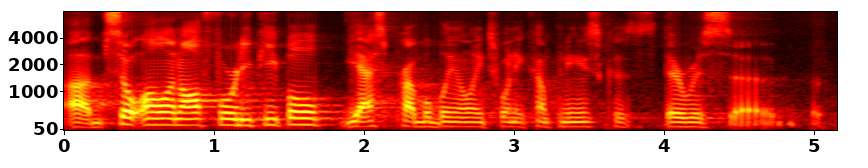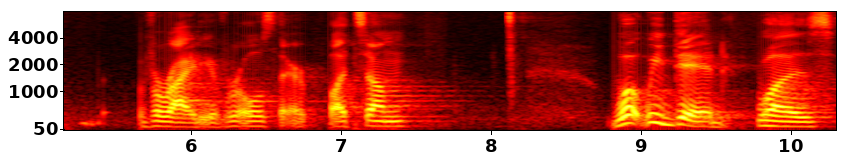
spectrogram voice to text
Um, so all in all, 40 people. Yes, probably only 20 companies because there was uh, a variety of roles there. But um, what we did was,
